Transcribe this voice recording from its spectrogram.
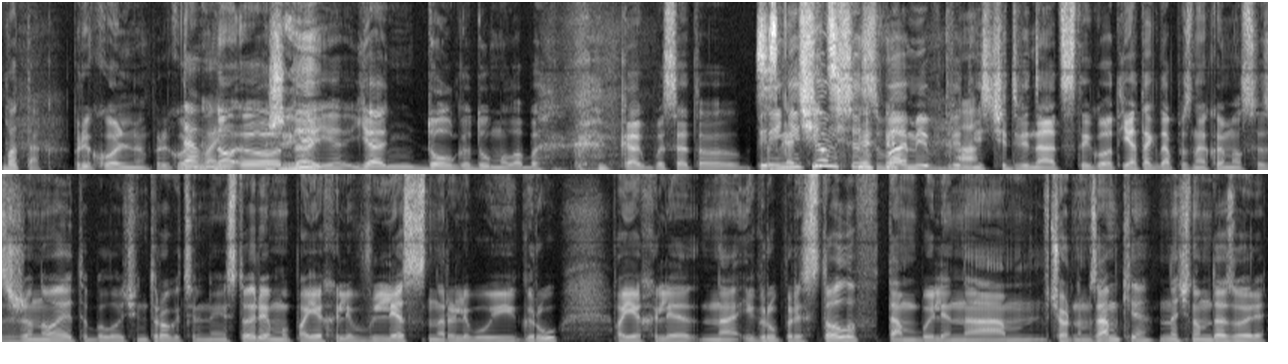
Вот так. Прикольно, прикольно. Давай, Но, э, живи. да, я, я долго думал об как бы с этого. Перенесемся с вами в А. 2012 год. Я тогда познакомился с женой, это была очень трогательная история. Мы поехали в лес на ролевую игру, поехали на Игру престолов, там были на в Черном замке, в ночном дозоре,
